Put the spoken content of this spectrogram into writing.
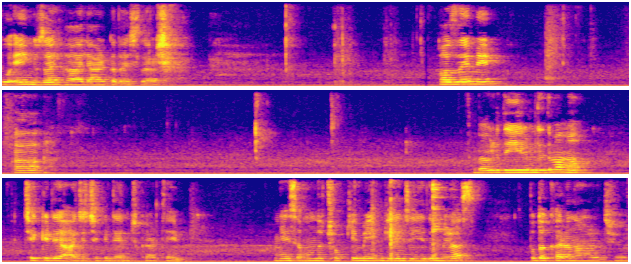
Bu en güzel hali arkadaşlar. Fazla yemeyeyim. Aa. Böyle de yerim dedim ama çekirdeği acı çekirdeğini çıkartayım. Neyse bunu da çok yemeyeyim. Gelince yedim biraz. Bu da karın ağrıtıyor.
